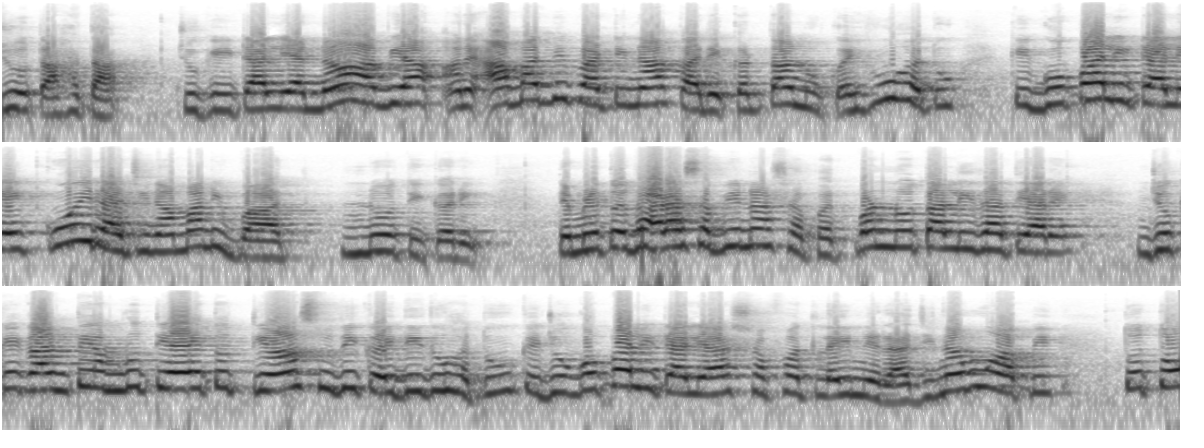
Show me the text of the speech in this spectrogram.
જોતા હતા. જોકે ઇટાલિયા ન આવ્યા અને આમ આદમી પાર્ટીના કાર્યકર્તાનું કહેવું હતું કે ગોપાલ ઇટાલિયાએ કોઈ રાજીનામાની વાત નહોતી કરી. તેમણે તો ધારાસભ્યના શપથ પણ નહોતા લીધા ત્યારે. જોકે કાંતિ અમૃત્યાએ તો ત્યાં સુધી કહી દીધું હતું કે જો ગોપાલ ઇટાલિયા શપથ લઈને રાજીનામું આપે, તો તો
